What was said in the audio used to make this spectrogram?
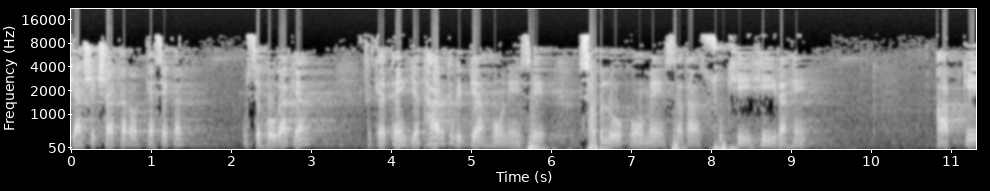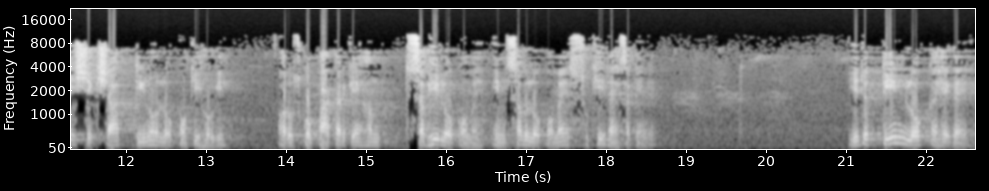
क्या शिक्षा कर और कैसे कर? उससे होगा क्या? तो कहते हैं, यथार्थ विद्या होने से सब लोगों में सदा सुखी ही रहें। आपकी शिक्षा तीनों लोगों की होगी। और उसको पाकर के हम सभी लोगों में, इन सब लोगों में सुखी रह सकेंगे। ये जो तीन लोग कहे गए,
